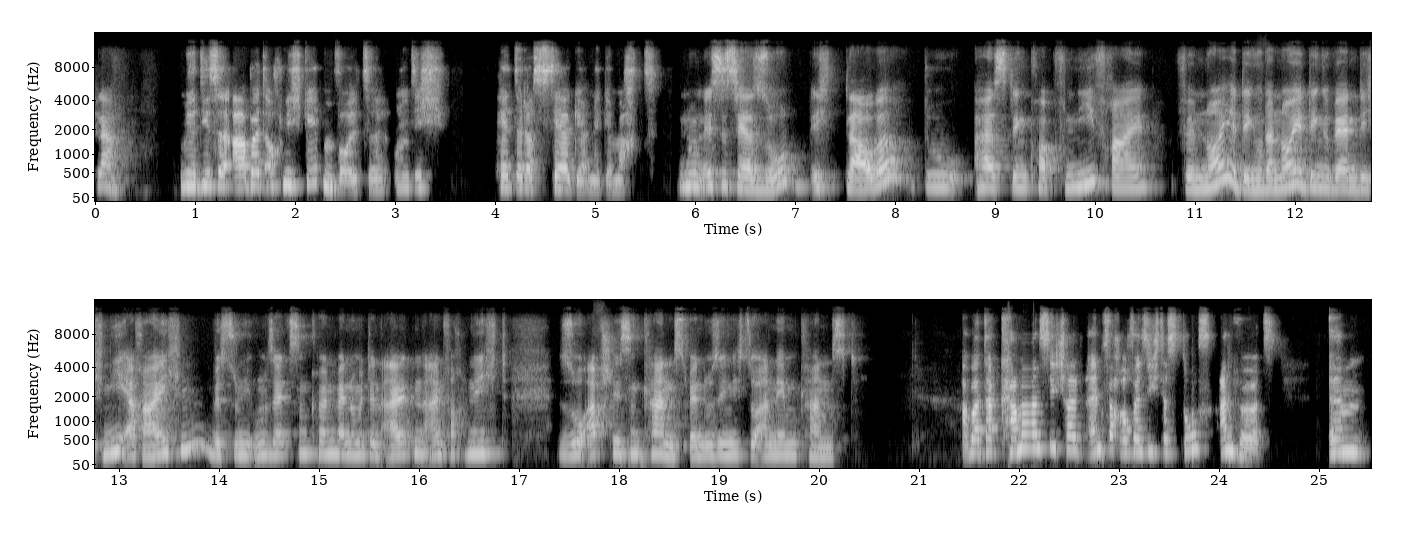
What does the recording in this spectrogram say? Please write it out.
Klar. mir diese Arbeit auch nicht geben wollte. Und ich hätte das sehr gerne gemacht. Nun ist es ja so, ich glaube, du hast den Kopf nie frei für neue Dinge oder neue Dinge werden dich nie erreichen, wirst du nie umsetzen können, wenn du mit den alten einfach nicht so abschließen kannst, wenn du sie nicht so annehmen kannst. Aber da kann man sich halt einfach, auch wenn sich das doof anhört, ähm,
